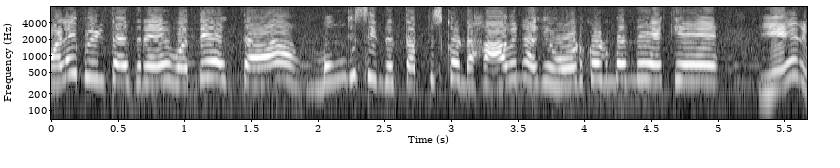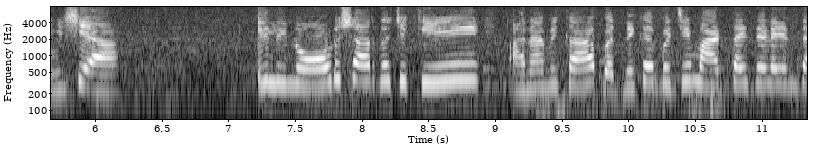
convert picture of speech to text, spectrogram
ಮಳೆ ಬೀಳ್ತಾ ಇದ್ರೆ ಒದ್ದೆ ಆಗ್ತಾ ಮುಂಗಿಸಿಂದ ತಪ್ಪಿಸ್ಕೊಂಡು ಹಾವಿನ ಹಾಗೆ ಓಡ್ಕೊಂಡು ಬಂದೆ ಯಾಕೆ? ಏನು ವಿಷಯ? ಇಲ್ಲಿ ನೋಡು ಶಾರದ ಚಿಕ್ಕಿ, ಅನಾಮಿಕಾ ಬದ್ನಿಕಾಯಿ ಬಜ್ಜಿ ಮಾಡ್ತಾ ಇದ್ದಾಳೆ ಅಂತ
